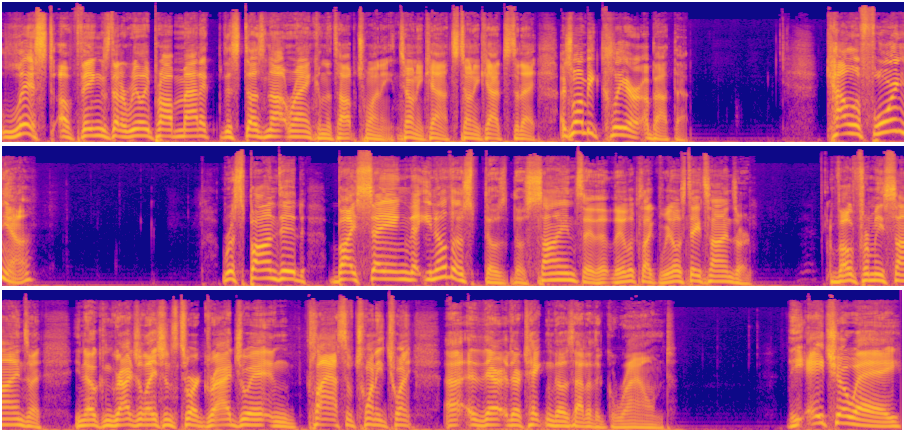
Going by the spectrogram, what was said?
list of things that are really problematic, this does not rank in the top 20. Tony Katz, Tony Katz today. I just want to be clear about that. California responded by saying that you know those those those signs they, they look like real estate signs or vote for me signs or you know congratulations to our graduate and class of 2020 uh, they're they're taking those out of the ground. The HOA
